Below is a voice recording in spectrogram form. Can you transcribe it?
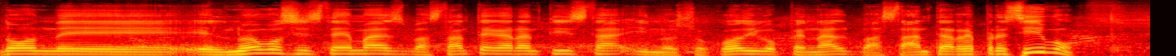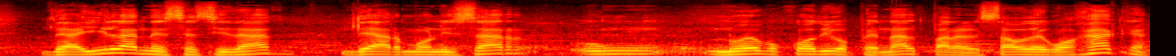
donde el nuevo sistema es bastante garantista y nuestro Código Penal bastante represivo. De ahí la necesidad de armonizar un nuevo código penal para el estado de Oaxaca.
